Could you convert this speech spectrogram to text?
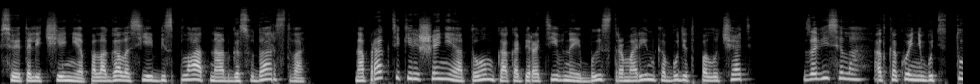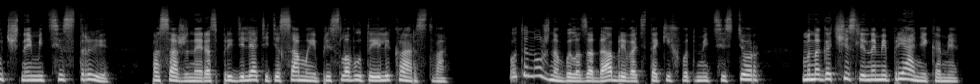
все это лечение полагалось ей бесплатно от государства. На практике решение о том, как оперативно и быстро Маринка будет получать, зависело от какой-нибудь тучной медсестры, посаженной распределять эти самые пресловутые лекарства. Вот и нужно было задабривать таких вот медсестер многочисленными пряниками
